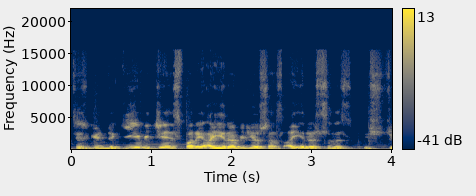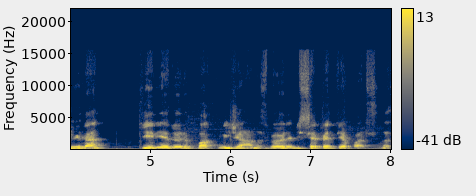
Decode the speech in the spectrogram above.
Siz günlük yiyebileceğiniz parayı ayırabiliyorsanız ayırırsınız. Üstüyle geriye dönüp bakmayacağınız böyle bir sepet yaparsınız.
